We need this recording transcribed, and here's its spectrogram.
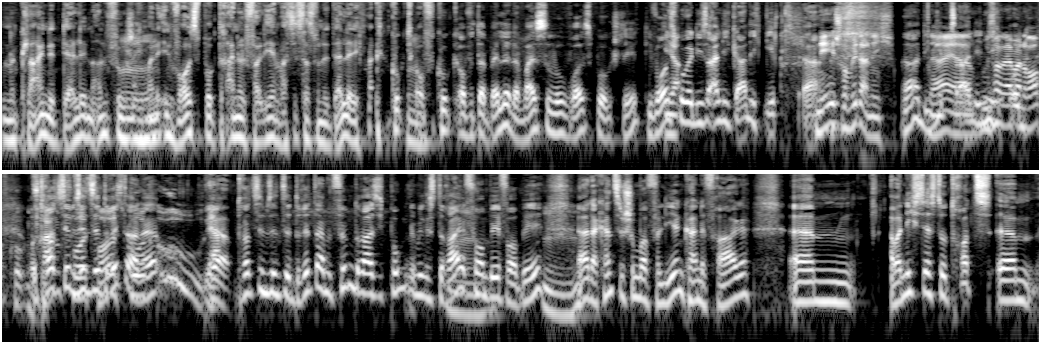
eine kleine Delle in Anführungsstrichen. Mhm. Ich meine, in Wolfsburg 3-0 verlieren, was ist das für eine Delle? Ich meine, guck, mhm. auf, guck auf die Tabelle, da weißt du, wo Wolfsburg steht. Die Wolfsburger, ja. die es eigentlich gar nicht gibt. Ja. Nee, schon wieder nicht. Ja, die ja, gibt's ja. eigentlich Muss man nicht. Und, drauf gucken. und trotzdem sind sie Dritter. Ne? Uh, ja. trotzdem sind sie Dritter mit 35 Punkten, übrigens drei mhm. vor dem BVB. Mhm. Ja, da kannst du schon mal verlieren, keine Frage. Ähm, aber nichtsdestotrotz ähm,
